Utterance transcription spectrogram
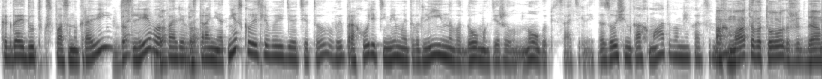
когда идут к Спасу на Крови, да, слева, да, по левой да. стороне от Невского, если вы идете, то вы проходите мимо этого длинного дома, где жило много писателей. Да, Зощенко, Ахматова, мне кажется. Да? Ахматова тоже, да,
